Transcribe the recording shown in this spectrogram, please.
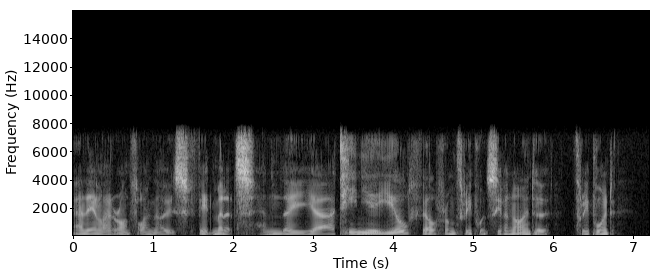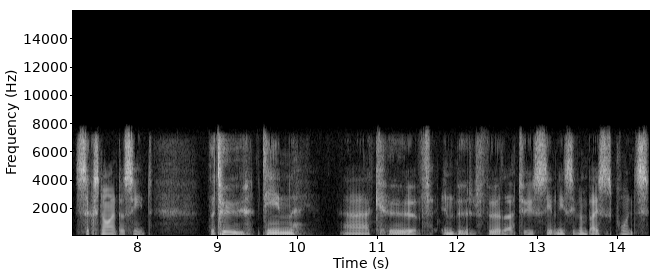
and then later on following those Fed minutes. And the uh, 10 year yield fell from 3.79 to 3.69%. The 210 uh, curve inverted further to 77 basis points.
